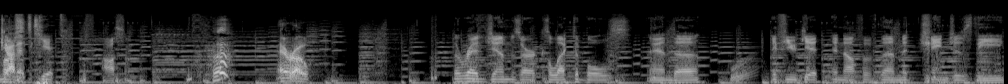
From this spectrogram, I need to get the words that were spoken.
Got Must it. Get. Awesome. Huh? Arrow! The red gems are collectibles, and uh, if you get enough of them, it changes the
